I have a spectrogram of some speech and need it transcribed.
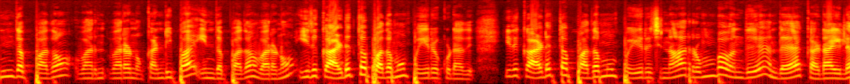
இந்த பதம் வர் வரணும். கண்டிப்பாக இந்த பதம் வரணும். இதுக்கு அடுத்த பதமும் போயிடக்கூடாது இதுக்கு அடுத்த பதமும் போயிருச்சுன்னா ரொம்ப வந்து அந்த கடாயில்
